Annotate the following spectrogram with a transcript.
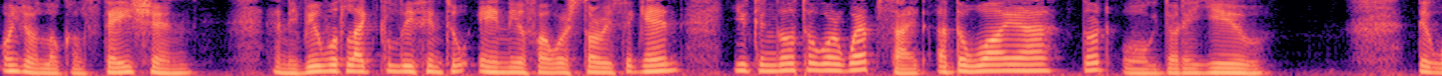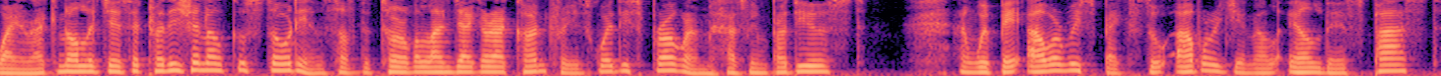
on your local station. And if you would like to listen to any of our stories again, you can go to our website at thewire.org.au. The Wire acknowledges the traditional custodians of the Turrbal and Jagera countries where this program has been produced, and we pay our respects to Aboriginal elders past,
